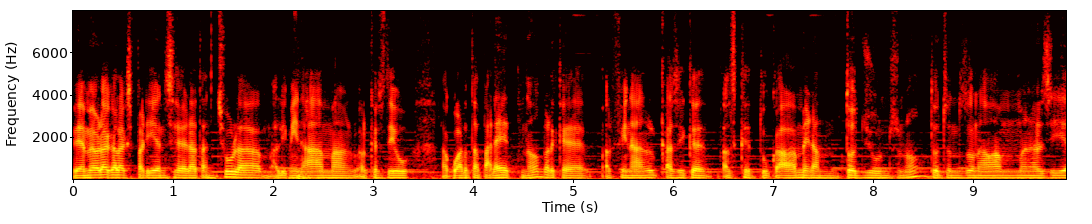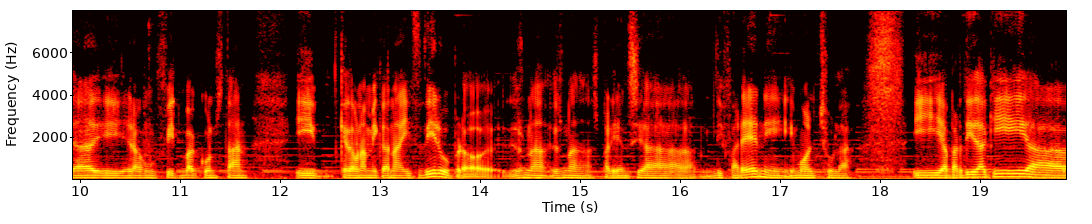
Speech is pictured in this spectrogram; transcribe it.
I vam veure que l'experiència era tan xula, eliminàvem el, el que es diu la quarta paret, no? perquè al final quasi que els que tocàvem érem tots junts, no? tots ens donàvem energia i era un feedback constant i queda una mica naïf dir-ho, però és una, és una experiència diferent i, i molt xula. I a partir d'aquí, eh,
